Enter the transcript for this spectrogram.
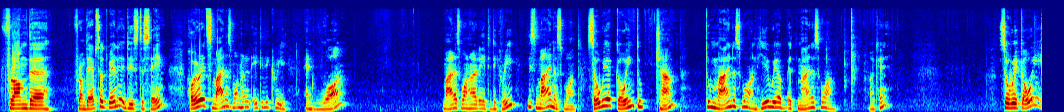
from the, from the absolute value, it is the same. However, it's minus 180 degree and 1 minus 180 degree is minus 1. So we are going to jump to minus 1. Here we are at minus 1. Okay? So we're going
